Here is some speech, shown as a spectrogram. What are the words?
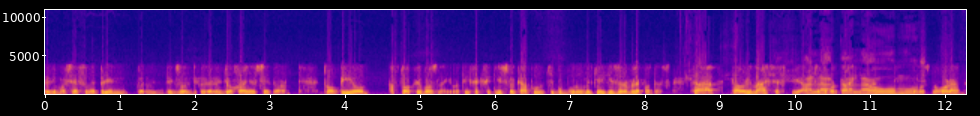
δημοσιεύσαμε πριν το- δεν ξέρω, δύο χρόνια σχεδόν, το οποίο αυτό ακριβώς λέει, ότι θα ξεκινήσουμε κάπου εκεί που μπορούμε και ύστερα βλέποντα. Θα, θα οριμάσει αυτή, αυτό το Αλλά, πρωτάθλημα. αλλά όμως, Όπως προχωράμε.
